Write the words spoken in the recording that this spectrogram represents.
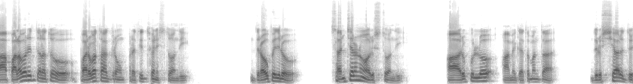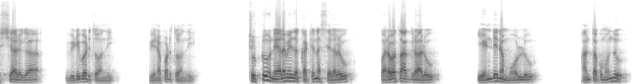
ఆ పలవరింతలతో పర్వతాగ్రం ప్రతిధ్వనిస్తోంది. ద్రౌపదిలో సంచలనం అరుస్తోంది. ఆ అరుపుల్లో ఆమె గతమంతా దృశ్యాలు దృశ్యాలుగా విడిపడుతోంది వినపడుతోంది. చుట్టూ నేల మీద కట్టిన శిలలు పర్వతాగ్రాలు ఎండిన మోళ్ళు అంతకుముందు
